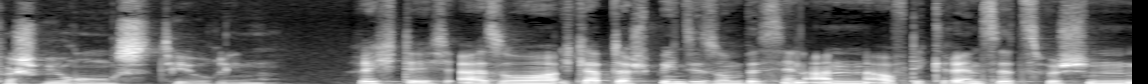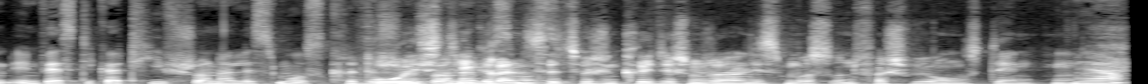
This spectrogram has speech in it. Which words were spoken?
Verschwörungstheorien. Richtig, also ich glaube, da spielen Sie so ein bisschen an auf die Grenze zwischen Investigativjournalismus, kritischem Journalismus. Wo ist die Grenze zwischen kritischem Journalismus und Verschwörungsdenken? Ja.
